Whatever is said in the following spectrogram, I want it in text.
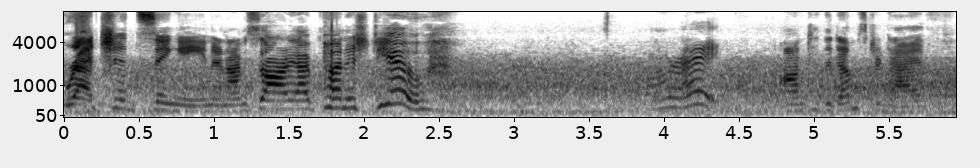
wretched singing. And I'm sorry I punished you. All right, on to the dumpster dive.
